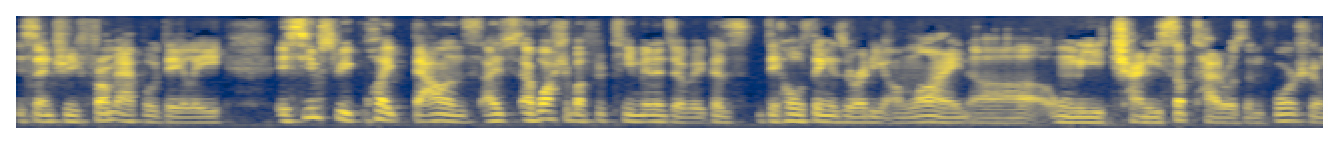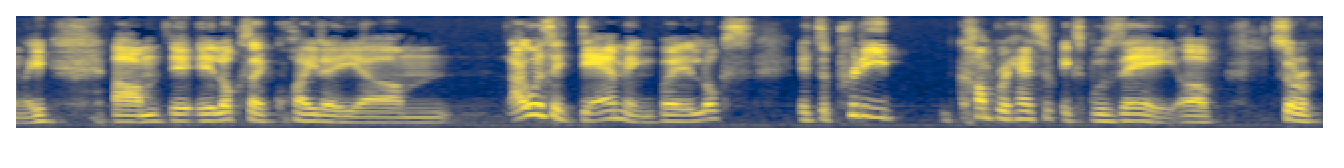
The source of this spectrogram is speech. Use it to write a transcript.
essentially from Apple Daily. It seems to be quite balanced. I, I watched about 15 minutes of it because the whole thing is already online, uh, only Chinese subtitles, unfortunately. Um, it, it looks like quite a, um, I wouldn't say damning, but it looks, it's a pretty comprehensive expose of sort of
